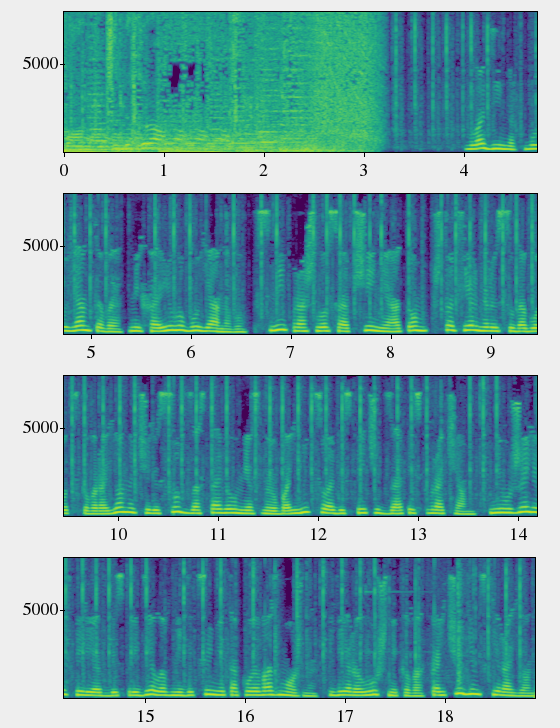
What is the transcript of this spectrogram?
Банк Телеграм. Владимир Буян ТВ Михаилу Буянову. В СМИ прошло сообщение о том, что фермер из Судогодского района через суд заставил местную больницу обеспечить запись к врачам. Неужели в период беспредела в медицине такое возможно? Вера Лушникова, Кольчугинский район.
